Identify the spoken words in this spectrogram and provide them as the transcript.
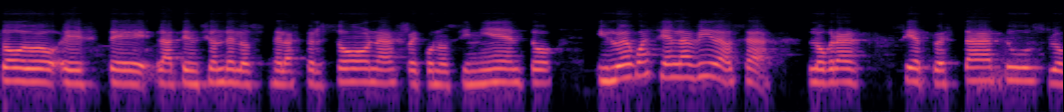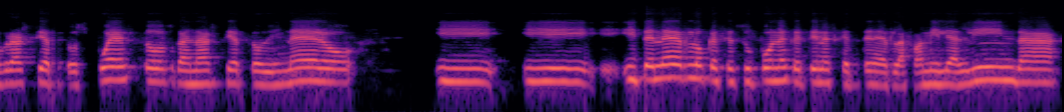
todo, este, la atención de, los, de las personas, reconocimiento. Y luego así en la vida, o sea, lograr cierto estatus, lograr ciertos puestos, ganar cierto dinero y, y, tener lo que se supone que tienes que tener, la familia linda,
